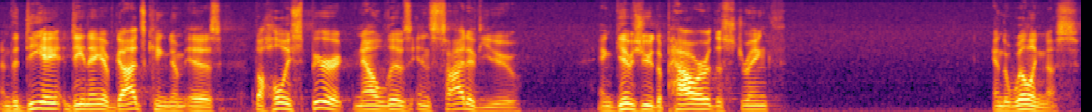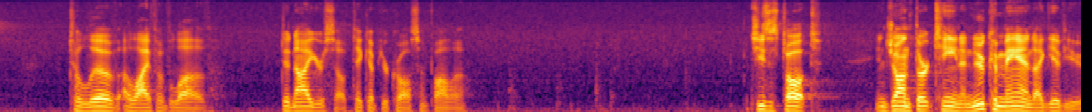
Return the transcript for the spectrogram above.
And the DNA of God's kingdom is the Holy Spirit now lives inside of you and gives you the power, the strength, and the willingness to live a life of love. Deny yourself, take up your cross, and follow. Jesus taught in John 13 a new command I give you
